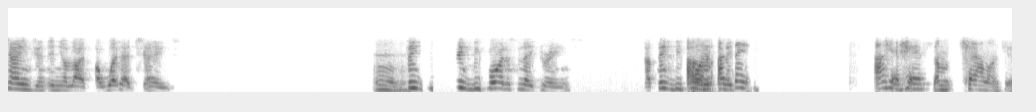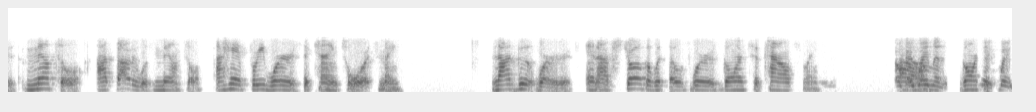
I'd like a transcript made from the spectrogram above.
changing in your life, or what had changed? Mm. Think think before the snake dreams. I think before Um, the I think I had had some challenges, mental. I thought it was mental. I had three words that came towards me, not good words, and I struggled with those words going to counseling. okay, uh, wait a minute. Going to Wait, wait.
